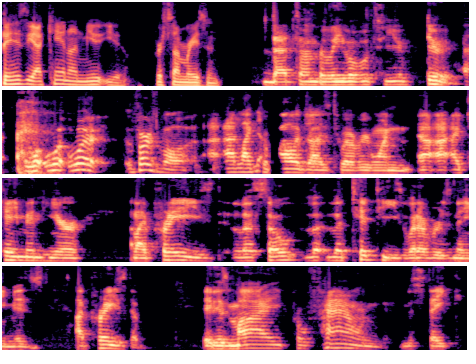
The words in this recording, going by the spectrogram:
Busy, I can't unmute you for some reason. That's unbelievable to you, dude. Uh, what, what, what, first of all, I, would like no. to apologize to everyone. I, I, came in here and I praised Lasso Latitis, whatever his name is. I praised him. It is my profound mistake,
